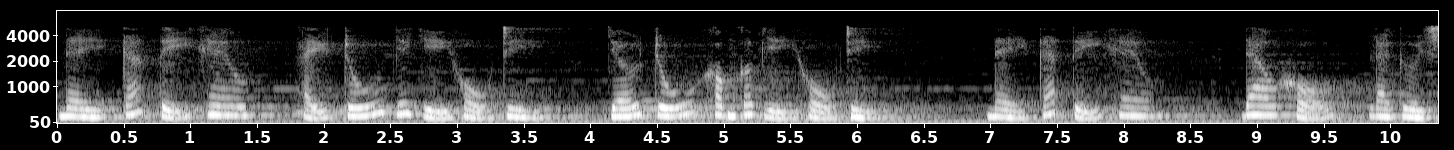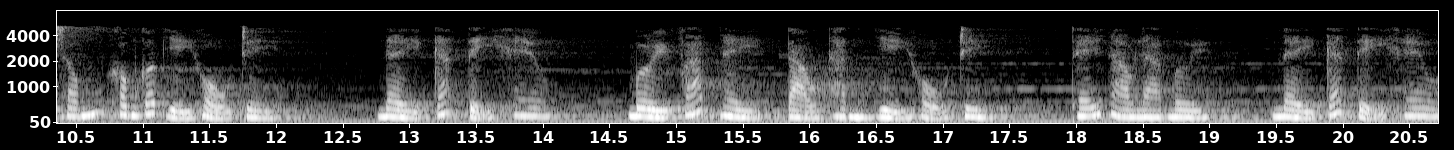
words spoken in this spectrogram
Này các tỷ kheo, hãy trú với vị hộ trì, chớ trú không có vị hộ trì. Này các tỷ kheo, đau khổ là người sống không có vị hộ trì. Này các tỷ kheo, mười pháp này tạo thành vị hộ trì. Thế nào là mười? Này các tỷ kheo,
